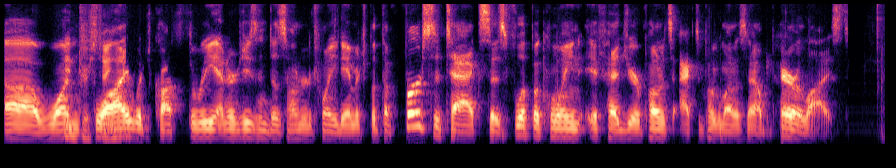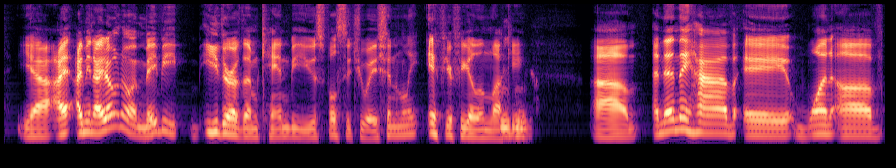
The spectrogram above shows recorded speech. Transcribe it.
uh, one fly, which costs three energies and does 120 damage. But the first attack says flip a coin. If heads, your opponent's active Pokemon is now paralyzed. Yeah, I, I mean, I don't know. Maybe either of them can be useful situationally if you're feeling lucky. Um, and then they have a one of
